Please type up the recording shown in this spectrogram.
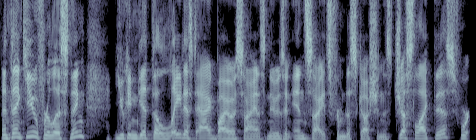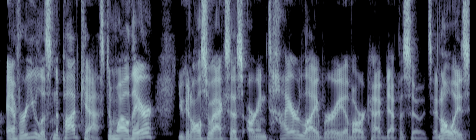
And thank you for listening. You can get the latest ag bioscience news and insights from discussions just like this wherever you listen to podcasts. And while there, you can also access our entire library of archived episodes. And always,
